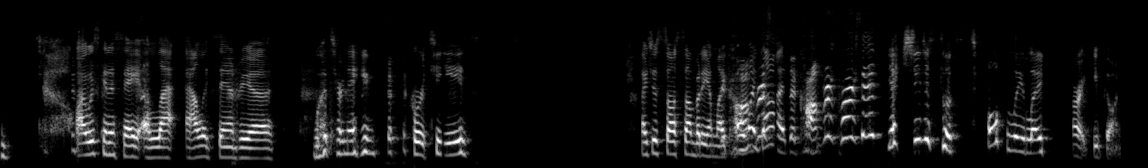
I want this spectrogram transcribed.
I was going to say Ale- Alexandria, what's her name? Cortez. I just saw somebody. I'm like, the oh my god! the Congress person. Yeah, she just looks totally like. All right, keep going.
